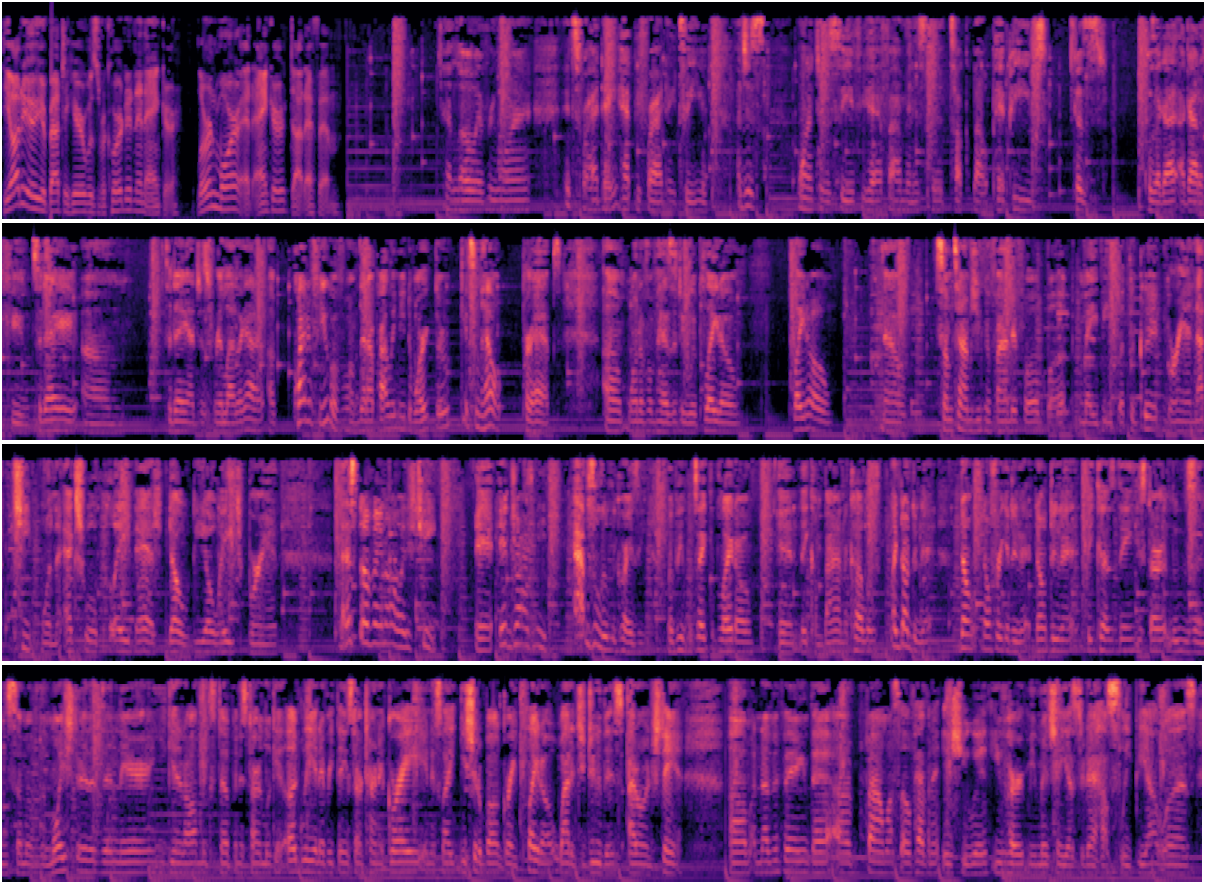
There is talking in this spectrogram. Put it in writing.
The audio you're about to hear was recorded in Anchor. Learn more at anchor.fm. Hello, everyone. It's Friday. Happy Friday to you. I just wanted to see if you had five minutes to talk about pet peeves, because because I got I got a few today. Um, today I just realized I got a, quite a few of them that I probably need to work through, get some help, perhaps. Um, one of them has to do with Play-Doh. Play-Doh. Now, sometimes you can find it for a buck, maybe, but the good brand, not the cheap one, the actual Play-Doh, D-O-H brand, that stuff ain't always cheap. And it drives me absolutely crazy when people take the Play-Doh and they combine the colors. Like, don't do that. Don't, don't freaking do that. Don't do that because then you start losing some of the moisture that's in there you get it all mixed up and it start looking ugly and everything start turning gray and it's like, you should have bought gray Play-Doh. Why did you do this? I don't understand. Um, another thing that I found myself having an issue with, you heard me mention yesterday how sleepy I was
